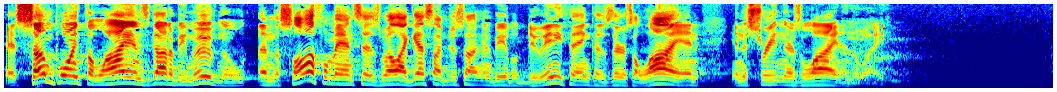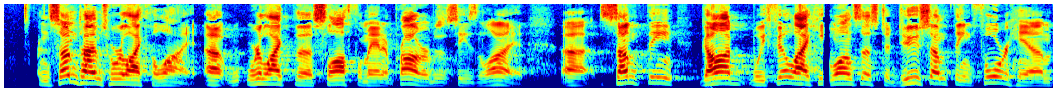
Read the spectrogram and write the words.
At some point, the lion's got to be moved. And the, and the slothful man says, well, I guess I'm just not going to be able to do anything because there's a lion in the street and there's a lion in the way. And sometimes we're like the lion. Uh, we're like the slothful man in Proverbs that sees the lion. Uh, something, God, we feel like He wants us to do something for Him,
